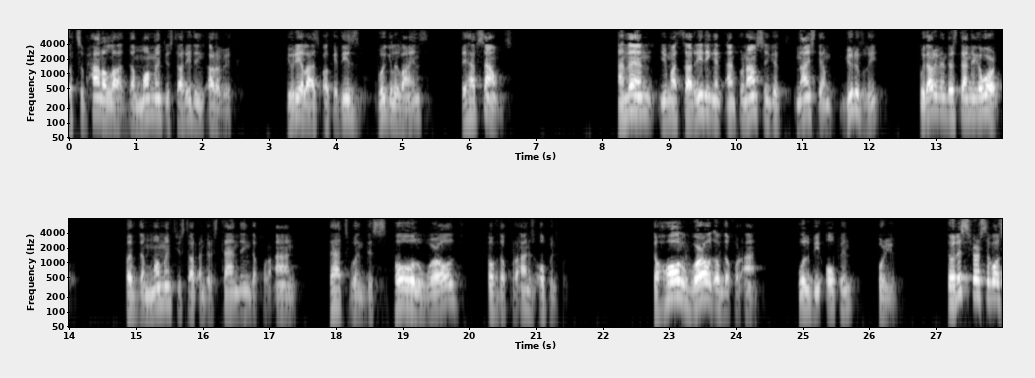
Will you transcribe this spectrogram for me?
But subhanAllah, the moment you start reading Arabic, you realize, okay, these wiggly lines, they have sounds. And then you might start reading it and pronouncing it nicely and beautifully without even understanding a word. But the moment you start understanding the Quran, that's when this whole world of the Quran is open for you. The whole world of the Quran will be open for you. So let's first of all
